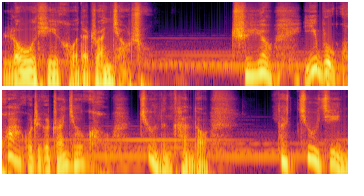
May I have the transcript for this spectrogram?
楼梯口的转角处。只要一步跨过这个转角口，就能看到那究竟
